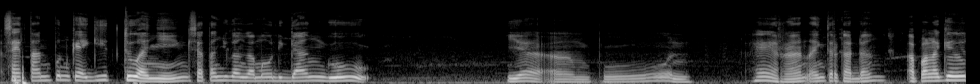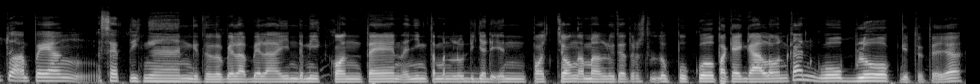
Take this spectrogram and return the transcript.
Setan pun kayak gitu anjing. Setan juga nggak mau diganggu. Ya ampun heran aing terkadang apalagi lu tuh apa yang settingan gitu loh bela-belain demi konten anjing temen lu dijadiin pocong sama lu teh terus lu pukul pakai galon kan goblok gitu teh ya.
